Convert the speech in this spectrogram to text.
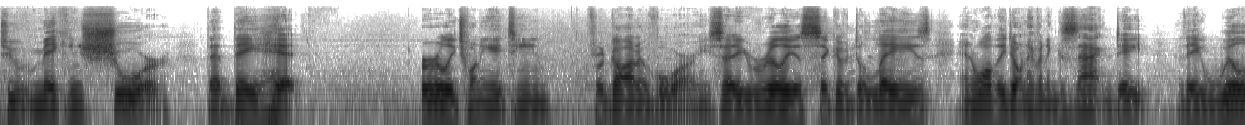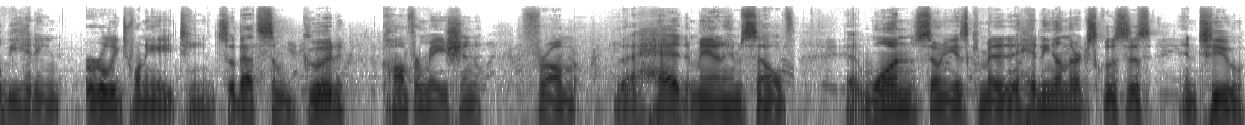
to making sure that they hit early 2018 for God of War. He said he really is sick of delays, and while they don't have an exact date, they will be hitting early 2018. So that's some good confirmation from the head man himself that one, Sony is committed to hitting on their exclusives, and two,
